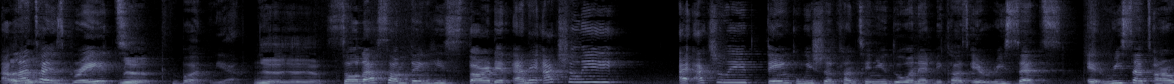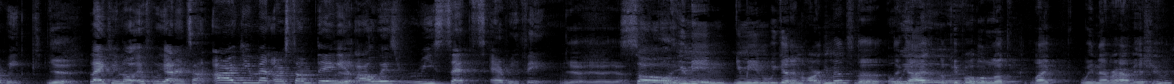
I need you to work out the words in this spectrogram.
Atlanta is great, yeah, but yeah. yeah, yeah, yeah. So that's something he started, and it actually I actually think we should continue doing it because it resets it resets our week. Yeah. Like, you know, if we got into an argument or something, it always resets everything. Yeah, yeah, yeah. So- oh, you mean you mean we get in arguments? The the guy, do. the people who look like we never have issues.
